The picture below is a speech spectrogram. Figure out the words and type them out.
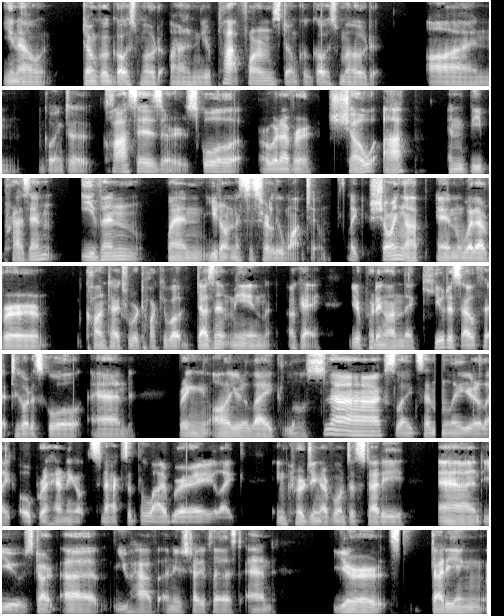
you know, don't go ghost mode on your platforms, don't go ghost mode on going to classes or school or whatever. Show up and be present even when you don't necessarily want to. Like showing up in whatever context we're talking about doesn't mean, okay, you're putting on the cutest outfit to go to school and bringing all your like little snacks. Like suddenly you're like Oprah handing out snacks at the library, like encouraging everyone to study and you start uh you have a new study playlist and you're studying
